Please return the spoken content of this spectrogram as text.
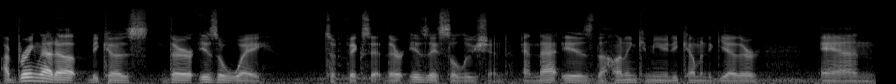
I bring that up because there is a way to fix it. There is a solution, and that is the hunting community coming together and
